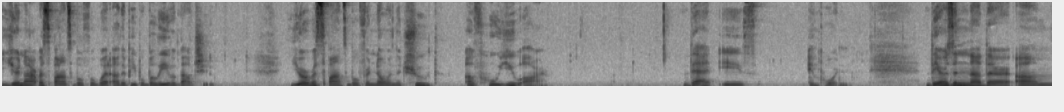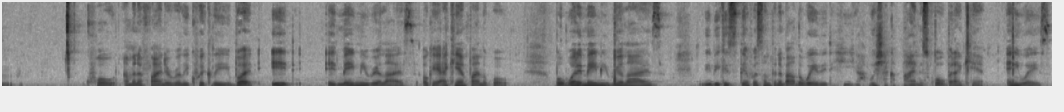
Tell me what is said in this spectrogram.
you're not responsible for what other people believe about you. You're responsible for knowing the truth of who you are. That is important. There's another um, quote. I'm gonna find it really quickly, but it it made me realize. Okay, I can't find the quote, but what it made me realize because there was something about the way that he. I wish I could find this quote, but I can't. Anyways,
